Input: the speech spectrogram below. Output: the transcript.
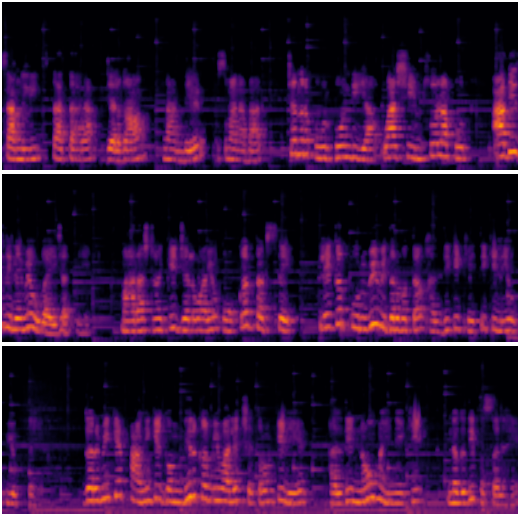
सांगली, सातारा, जलगांव, नांदेड़, उस्मानाबाद, चंद्रपुर, गोंदिया, वाशिम, सोलापुर आदि ज़िले में उगाई जाती है। महाराष्ट्र की जलवायु कोंकण तट से लेकर पूर्वी विदर्भ तक हल्दी की खेती के लिए उपयुक्त है। गर्मी के पानी के गंभीर कमी वाले क्षेत्रों के लिए हल्दी नौ महीने की नगदी फ़सल है।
